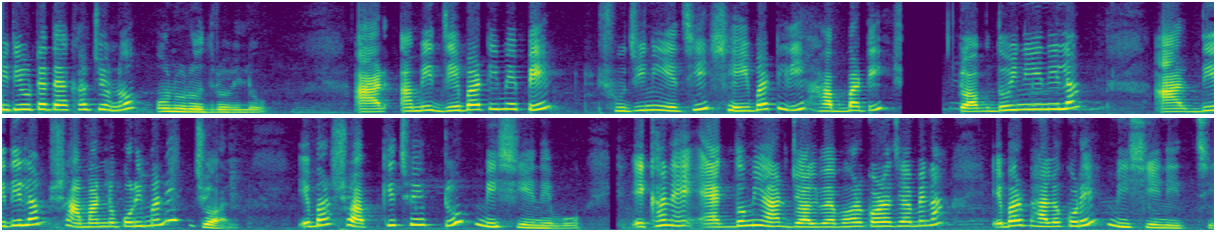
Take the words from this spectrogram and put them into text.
ভিডিওটা দেখার জন্য অনুরোধ রইল। আর আমি যে বাটি মেপে সুজি নিয়েছি, সেই বাটিরই হাফ বাটি টক দই নিয়ে নিলাম আর দিয়ে দিলাম সামান্য পরিমাণে জল। এবার সব কিছু একটু মিশিয়ে নেব। এখানে একদমই আর জল ব্যবহার করা যাবে না। এবার ভালো করে মিশিয়ে নিচ্ছি।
